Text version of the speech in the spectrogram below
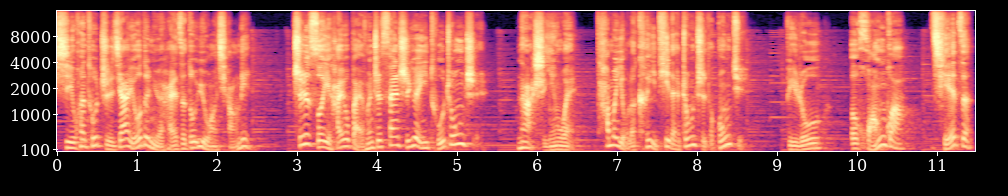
喜欢涂指甲油的女孩子都欲望强烈。之所以还有百分之三十愿意涂中指，那是因为她们有了可以替代中指的工具，比如呃黄瓜、茄子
